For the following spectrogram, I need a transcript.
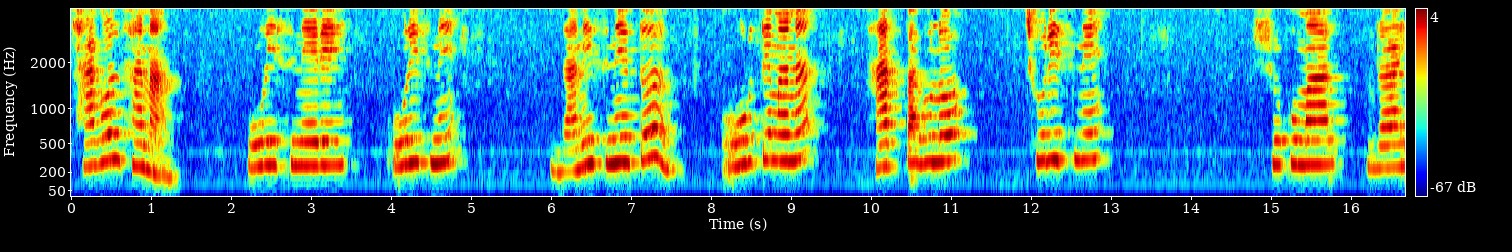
ছাগল ছানা, উড়িস নে রে, উড়িস নে। জানিস নে তোর উড়তে মানা, হাত পাগুলো ছুরিস নে। সুকুমার রায়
